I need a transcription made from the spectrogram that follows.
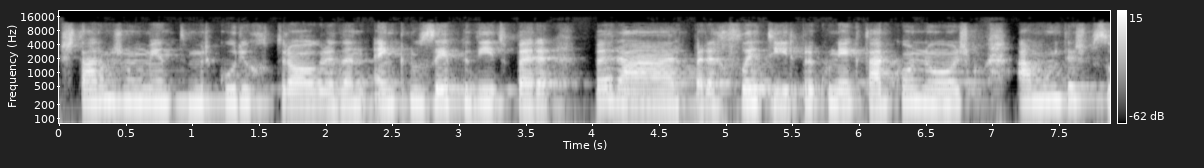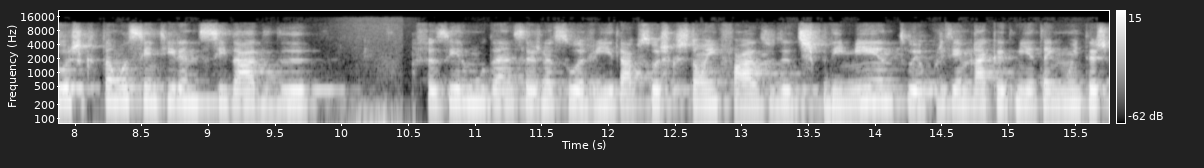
estarmos num momento de Mercúrio retrógrado em que nos é pedido para parar, para refletir, para conectar connosco, há muitas pessoas que estão a sentir a necessidade de fazer mudanças na sua vida. Há pessoas que estão em fase de despedimento. Eu, por exemplo, na academia tenho muitas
